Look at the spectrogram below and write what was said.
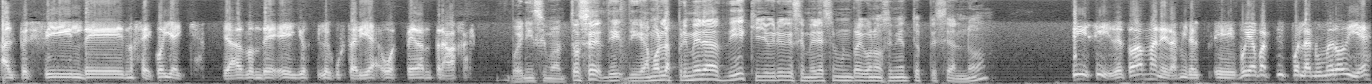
al perfil de, no sé, Coyhaique, ya donde ellos les gustaría o esperan trabajar. Buenísimo. Entonces, di digamos las primeras 10 que yo creo que se merecen un reconocimiento especial, ¿no? Sí, sí, de todas maneras. Mira, eh, voy a partir por la número 10,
